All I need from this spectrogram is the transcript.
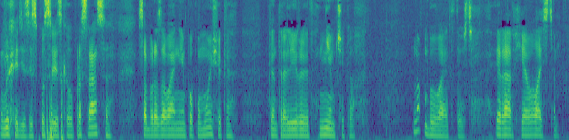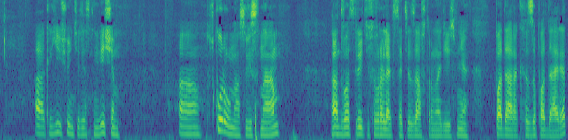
выходец из постсоветского пространства с образованием попомойщика контролирует немчиков – но бывает, то есть иерархия власти. А какие еще интересные вещи? А, скоро у нас весна. А 23 февраля, кстати, завтра, надеюсь, мне подарок заподарят.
